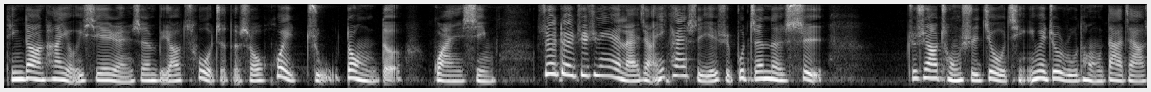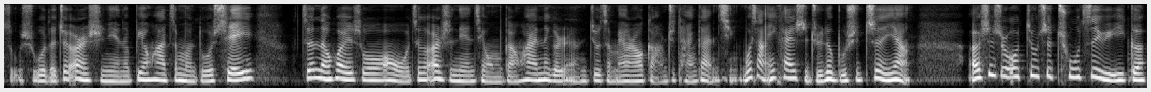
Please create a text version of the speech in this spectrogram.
听到她有一些人生比较挫折的时候，会主动的关心。所以对具俊曄来讲，一开始也许不真的是就是要重拾旧情，因为就如同大家所说的，这二十年的变化这么多，谁真的会说哦，我这个二十年前我们赶快那个人就怎么样，然后赶快去谈感情？我想一开始绝对不是这样，而是说就是出自于一个。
